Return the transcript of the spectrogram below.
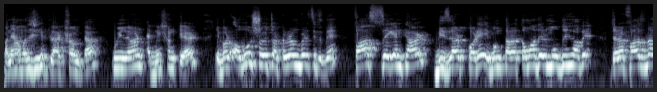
মানে আমাদের এই প্ল্যাটফর্মটা উই লার্ন অ্যাডমিশন কেয়ার এবার অবশ্যই চট্টগ্রাম ইউনিভার্সিটিতে ফার্স্ট সেকেন্ড থার্ড ডিজার্ভ করে এবং তারা তোমাদের মধ্যেই হবে। যারা ফার্স্ট বা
